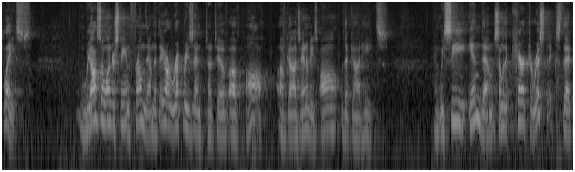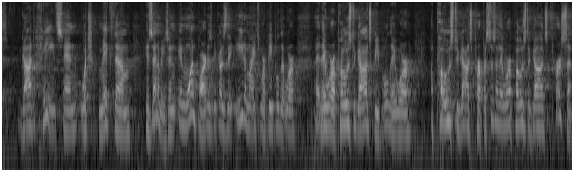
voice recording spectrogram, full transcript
place. We also understand from them that they are representative of all of God's enemies, all that God hates. And we see in them some of the characteristics that God hates and which make them his enemies. And in one part is because the Edomites were people that were, they were opposed to God's people. They were opposed to God's purposes and they were opposed to God's person.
